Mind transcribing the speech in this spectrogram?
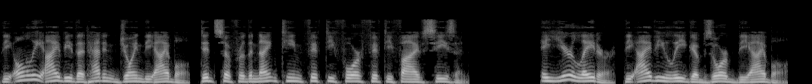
the only Ivy that hadn't joined the EIBL, did so for the 1954–55 season. A year later, the Ivy League absorbed the EIBL.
